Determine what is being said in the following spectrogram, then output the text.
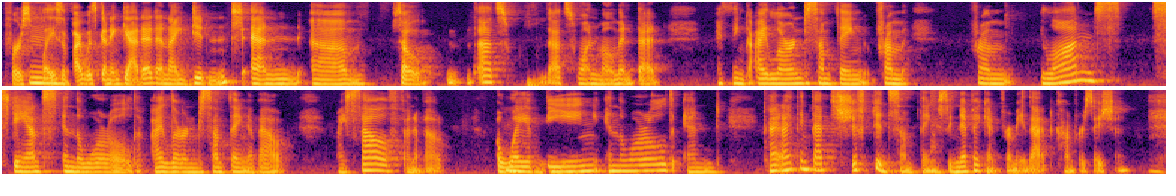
first mm. place if I was going to get it, and I didn't. And um, so that's that's one moment that I think I learned something from from Elan's stance in the world. I learned something about myself and about a way of mm. being in the world and I think that shifted something significant for me, that conversation. Mm.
